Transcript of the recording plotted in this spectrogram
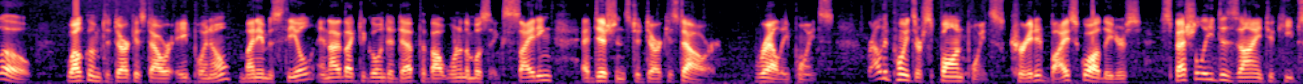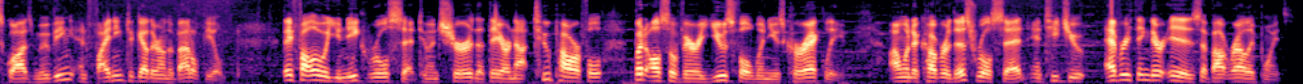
Hello, welcome to Darkest Hour 8.0. My name is Thiel, and I'd like to go into depth about one of the most exciting additions to Darkest Hour rally points. Rally points are spawn points created by squad leaders, specially designed to keep squads moving and fighting together on the battlefield. They follow a unique rule set to ensure that they are not too powerful, but also very useful when used correctly. I want to cover this rule set and teach you everything there is about rally points.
